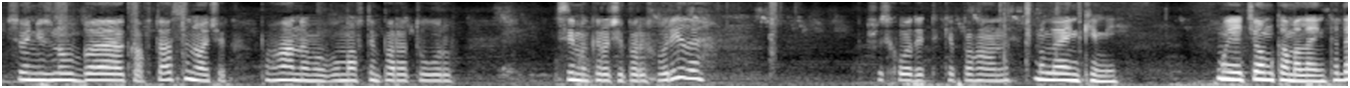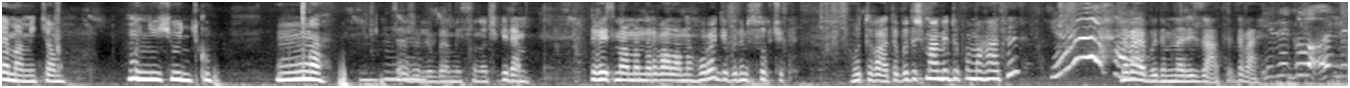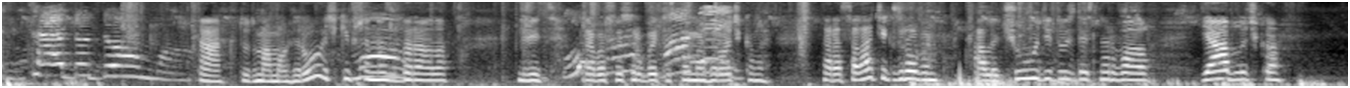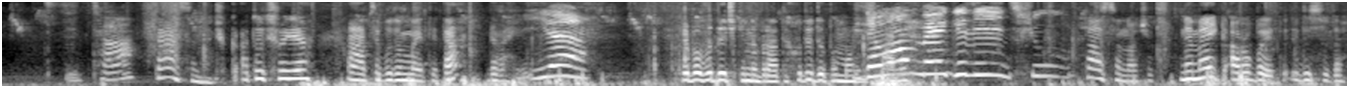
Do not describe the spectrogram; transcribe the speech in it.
Сьогодні знов бекав, та синочок? Погано йому, бо мав температуру. Всі ми, коротше, перехворіли. Щось ходить таке погане. Маленький мій. Моя тьомка маленька. Дай мамі тьом. Мені сюнечку. Це вже любимий синочок. Ідемо. Дивись, мама нарвала на городі, будемо супчик готувати. Будеш мамі допомагати? Давай будемо нарізати. Давай. Додому. Так, тут мама огірочків ще назбирала. Дивіться, треба щось робити з тими огірочками. Зараз салатик зробимо, але чу дідусь десь нарвав, яблучка. Та? Та, синочка. А тут що є? А, це будемо мити, так? Давай. Є. Треба водички набрати, ходи допоможеш Давай мамі. мегрічу. Та, синочок. Не мейк, а робити. Іди сюди.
